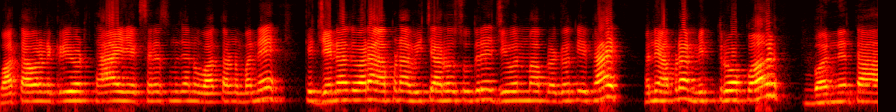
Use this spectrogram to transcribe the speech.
વાતાવરણ ક્રિએટ થાય, એક સરસ મજાનું વાતાવરણ બને કે જેના દ્વારા આપણા વિચારો સુધરે, જીવનમાં પ્રગતિ થાય અને આપણા મિત્રો પણ બનતા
